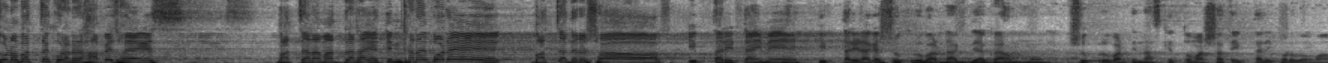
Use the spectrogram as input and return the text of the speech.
দোনো বাচ্চা কোরআনের হাফেজ হয়ে গেছে। বাচ্চারা মাদ্রাসায়, এতিমখানায় পড়ে বাচ্চাদের সব ইফতারির টাইমে ইফতারির আগে শুক্রবার ডাক দেয়া কয়, আম্মু, শুক্রবার দিন আজকে তোমার সাথে ইফতারি করব মা।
